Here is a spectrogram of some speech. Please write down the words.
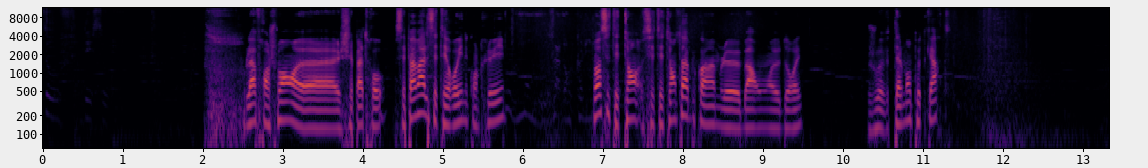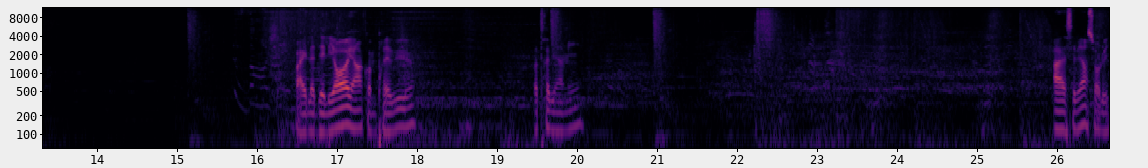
Sauf des souris. Là, franchement, euh, je sais pas trop. C'est pas mal cette héroïne contre lui. Je pense que c'était ten- c'était tentable quand même, le baron euh, doré. Je jouais tellement peu de cartes. Vengez Ah, il a des Leroy, hein, comme prévu. Pas très bien mis. Ah, c'est bien sur lui.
